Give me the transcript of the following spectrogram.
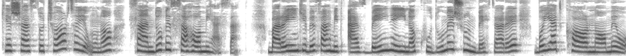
که 64 تای اونا صندوق سهامی هستن. برای اینکه بفهمید از بین اینا کدومشون بهتره باید کارنامه و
